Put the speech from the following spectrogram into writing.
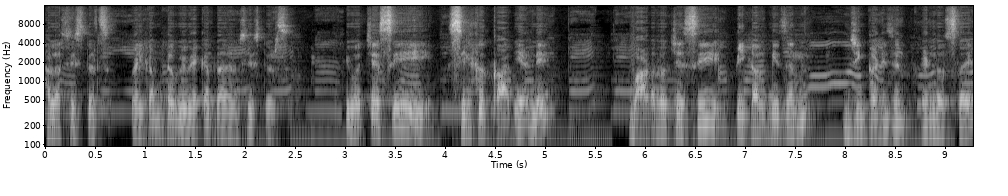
Hello sisters welcome to Viveka brother sisters ఇవి వచ్చేసి సిల్క్ కాది అండి. బార్డర్ వచ్చేసి పీకాక్ డిజైన్ జింక డిజైన్ రెండు వస్తాయి.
